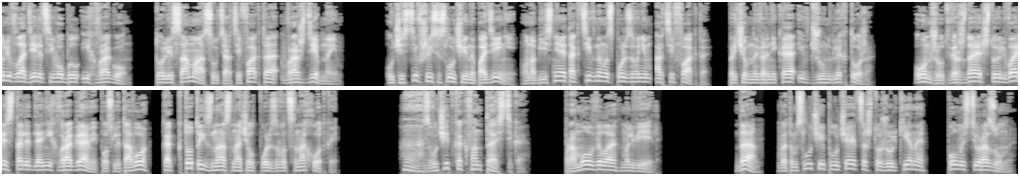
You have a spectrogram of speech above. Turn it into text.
то ли владелец его был их врагом, то ли сама суть артефакта враждебна им. Участившиеся случаи нападений он объясняет активным использованием артефакта, причем наверняка и в джунглях тоже. Он же утверждает, что Эльвари стали для них врагами после того, как кто-то из нас начал пользоваться находкой. «Звучит как фантастика», — промолвила Мальвиэль. Да, в этом случае получается, что жулькены полностью разумны,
